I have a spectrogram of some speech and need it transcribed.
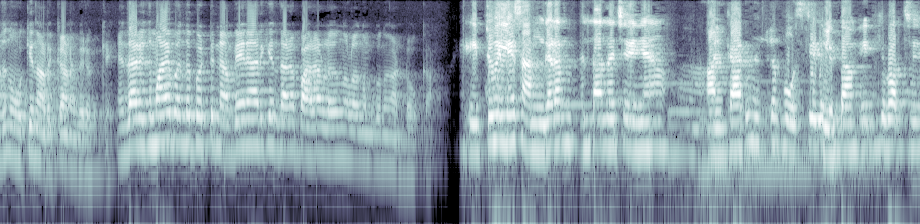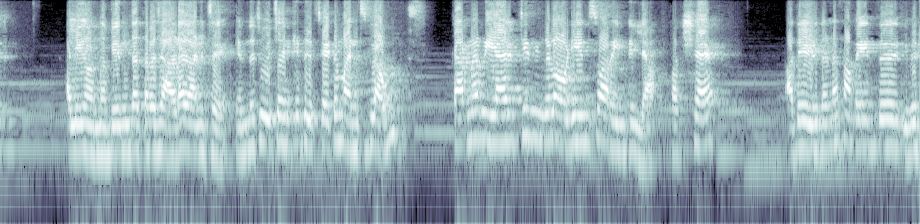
അത് നോക്കി നടക്കുകയാണ് ഇവരൊക്കെ. എന്തായാലും ഇതുമായി ബന്ധപ്പെട്ട് നവ്യനാർക്ക് എന്താണ് പറയാനുള്ളത് എന്നുള്ളത് നമുക്കൊന്ന് കണ്ടുനോക്കാം ഏറ്റവും വലിയ സങ്കടം എന്താന്ന് വെച്ച് കഴിഞ്ഞാൽ ആൾക്കാർ നിന്നിട്ട് പോസ്റ്റ് ചെയ്തില്ല ഇപ്പം എനിക്ക് കുറച്ച് അല്ലെങ്കിൽ വന്നപ്പോ എന്താ അത്ര ജാട കാണിച്ചേ? എന്ന് ചോദിച്ചാൽ എനിക്ക് തീർച്ചയായിട്ടും മനസ്സിലാവും. കാരണം റിയാലിറ്റി നിങ്ങൾ ഓഡിയൻസും അറിയുന്നില്ല പക്ഷെ അത് എഴുതുന്ന സമയത്ത് ഇവർ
